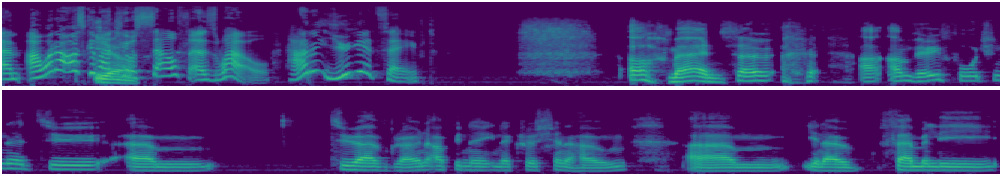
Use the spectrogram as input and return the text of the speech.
Um, I want to ask about yeah. yourself as well. How do you get saved? Oh man, so I, am very fortunate to um, to have grown up in a in a Christian home. Um, you know, family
